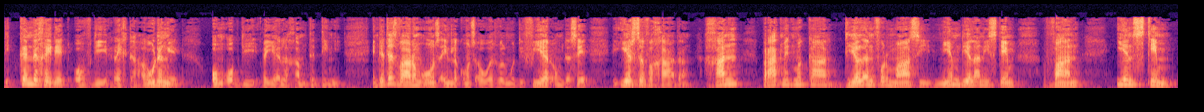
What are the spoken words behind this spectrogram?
die kundigheid het of die regte houding het om op die beheerliggaam te dien nie. En dit is waarom ons eintlik ons ouers wil motiveer om te sê die eerste vergadering gaan praat met mekaar, deel inligting, neem deel aan die stem want een stem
